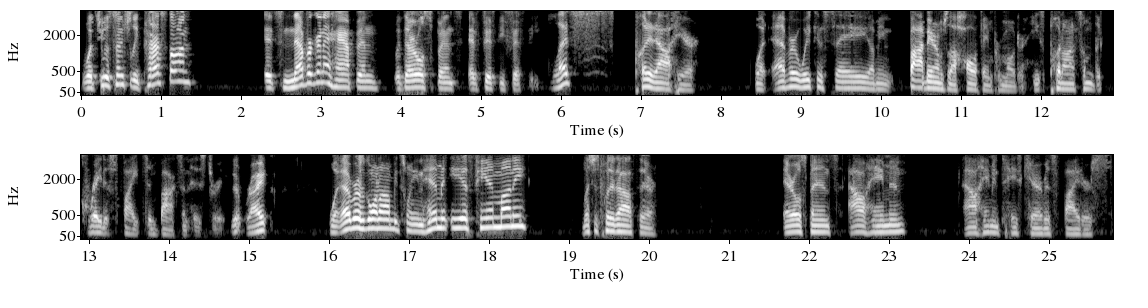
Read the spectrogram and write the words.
what you essentially passed on. It's never going to happen with Errol Spence at 50 50. Let's put it out here. Whatever we can say, I mean, Bob Arum's a Hall of Fame promoter. He's put on some of the greatest fights in boxing history. Yep. Right? Whatever is going on between him and ESPN money, let's just put it out there. Errol Spence, Al Haymon. Al Haymon takes care of his fighters.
